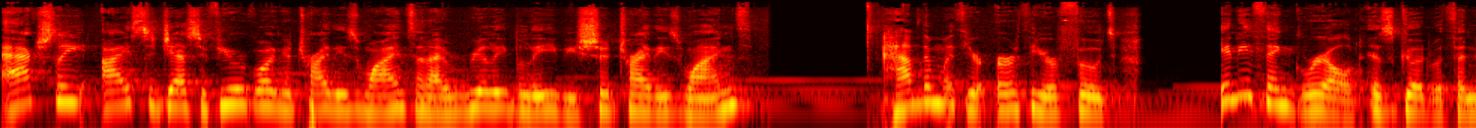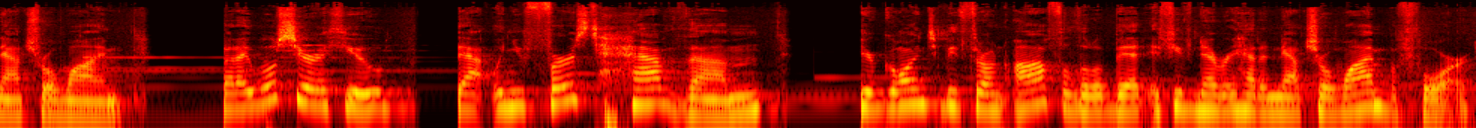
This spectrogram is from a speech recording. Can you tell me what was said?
actually I suggest if you are going to try these wines and I really believe you should try these wines, have them with your earthier foods. Anything grilled is good with a natural wine. But I will share with you that when you first have them, you're going to be thrown off a little bit if you've never had a natural wine before.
